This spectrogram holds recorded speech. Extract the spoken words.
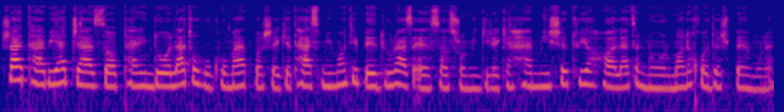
شاید طبیعت جذابترین دولت و حکومت باشه که تصمیماتی بدور از احساس رو می‌گیره که همیشه توی حالت نرمال خودش بمونه.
